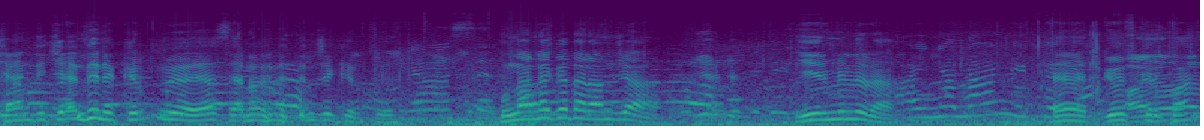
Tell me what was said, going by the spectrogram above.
kendi kendine kırpmıyor ya. Sen oynatınca kırpıyor. Bilemezsin. Bunlar ne kadar amca? 20. 20 lira. Aynalar ne kadar? Evet göz Aynalar- kırpan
